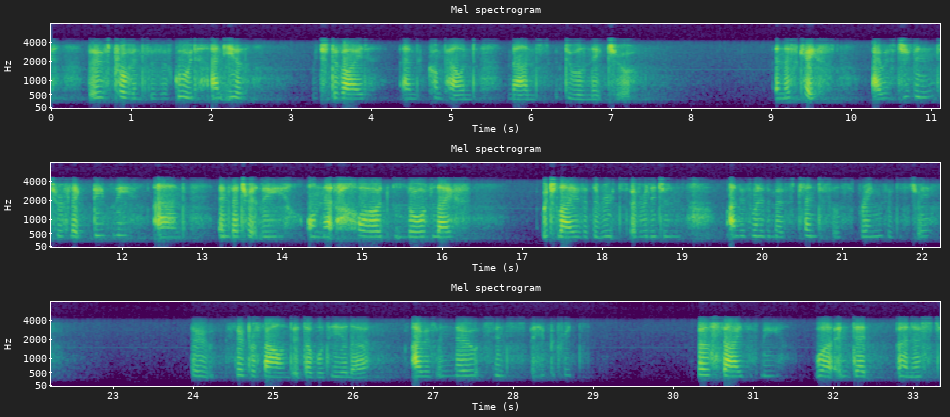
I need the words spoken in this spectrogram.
those provinces of good and ill which divide and compound man's dual nature. In this case, I was driven to reflect deeply and inveterately on that hard law of life which lies at the root of religion and is one of the most plentiful springs of distress. So, so profound a double dealer, I was in no sense a hypocrite. Both sides of me were in dead earnest.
